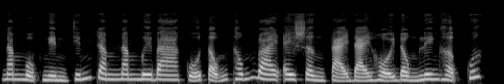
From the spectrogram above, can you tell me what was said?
năm 1953 của Tổng thống Dwight Eisenhower tại Đại hội đồng Liên Hợp Quốc,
